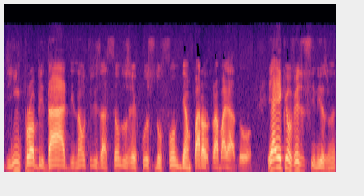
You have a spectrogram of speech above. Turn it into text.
de improbidade na utilização dos recursos do Fundo de Amparo ao Trabalhador. E aí que eu vejo o cinismo, né?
